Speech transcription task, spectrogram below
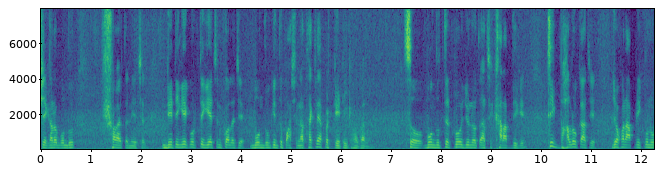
সেখানেও বন্ধুর সহায়তা নিয়েছেন। ডেটিংয়ে করতে গিয়েছেন কলেজে বন্ধু কিন্তু পাশে না থাকলে আপনার ডেটিং হবে না। সো বন্ধুত্বের প্রয়োজনীয়তা আছে খারাপ দিকে। ঠিক ভালো কাজে যখন আপনি কোনো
